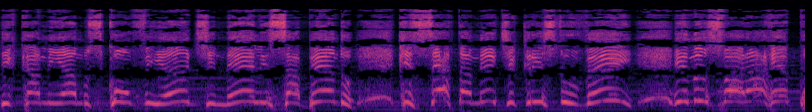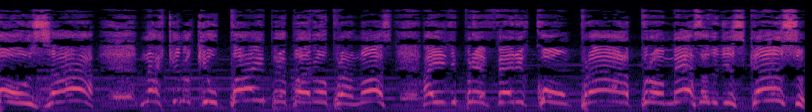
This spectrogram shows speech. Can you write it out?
e caminharmos confiante nele, sabendo que certamente Cristo vem e nos fará repousar naquilo que o Pai preparou para nós, a gente prefere comprar a promessa do descanso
